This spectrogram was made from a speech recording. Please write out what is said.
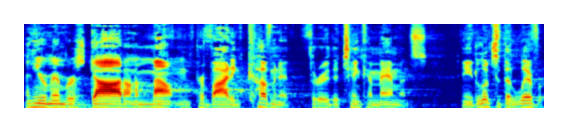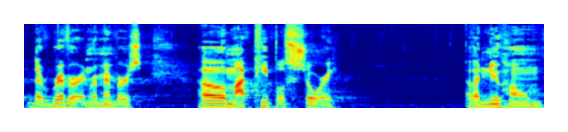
And he remembers God on a mountain providing covenant through the Ten Commandments. And he looks at the, liver, the river and remembers, oh, my people's story of a new home,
